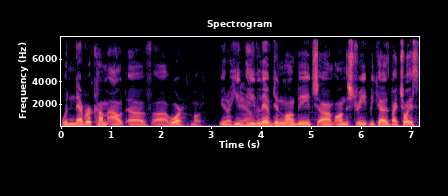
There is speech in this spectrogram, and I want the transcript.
would never come out of uh, war mode. You know, he, Yeah. he lived in Long Beach um, on the street because by choice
